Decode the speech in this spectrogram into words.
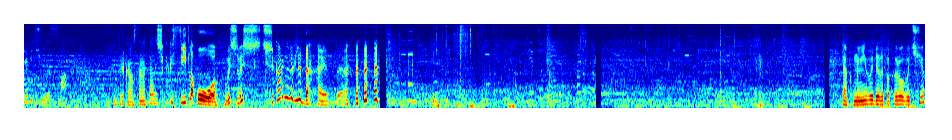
Я відчула смак. Прекрасно, Наталочка, якась світла. О, ви ж ви ж шикарно виглядаєте. Так, мені видали паперовий чек.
